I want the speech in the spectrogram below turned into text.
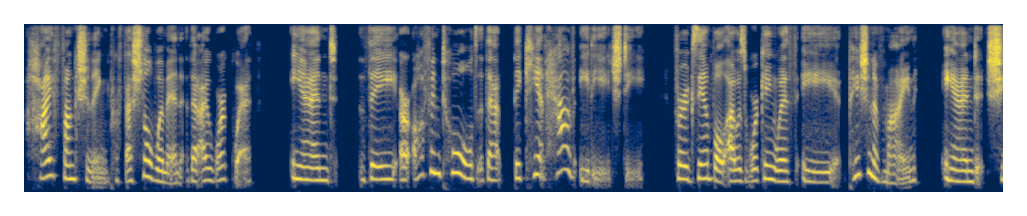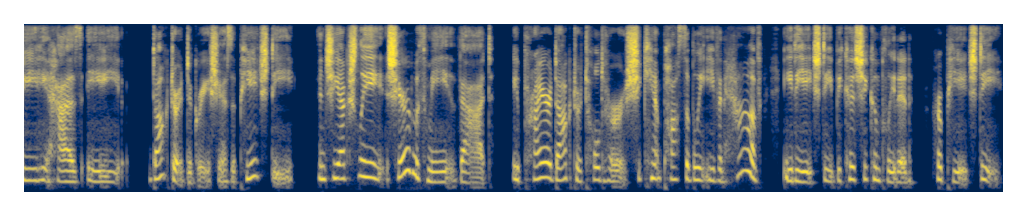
high functioning professional women that I work with, and they are often told that they can't have ADHD. For example, I was working with a patient of mine, and she has a doctorate degree, she has a PhD, and she actually shared with me that a prior doctor told her she can't possibly even have ADHD because she completed her PhD.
